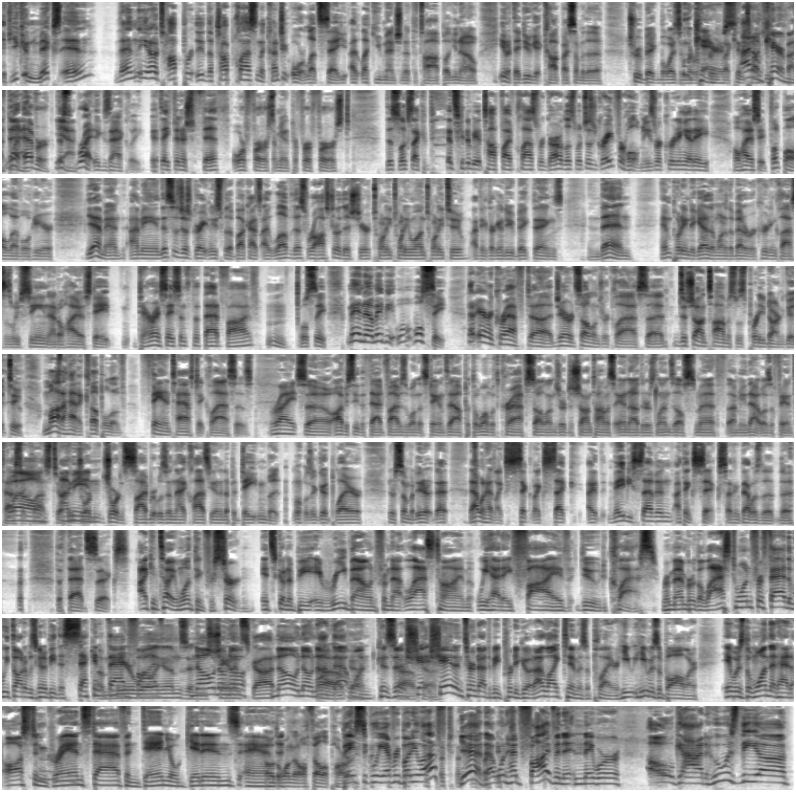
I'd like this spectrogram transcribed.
If you can mix in. Then you know top the top class in the country, or let's say uh, like you mentioned at the top, you know even if they do get caught by some of the true big boys in Who the recruiting, cares? like Kentucky, I don't care about that. Whatever, This- Yeah. right? Exactly. If they finish fifth or first, I mean, I'd prefer first. This looks like it's going to be a top five class regardless, which is great for Holtmann. He's recruiting at a Ohio State football level here. Yeah, man. I mean, this is just great news for the Buckeyes. I love this roster this year, 2021, 22. I think they're going to do big things. And then him putting together one of the better recruiting classes we've seen at Ohio State. Dare I say since the Thad Five? Hmm, we'll see. Man, no, maybe we'll, we'll see. That Aaron Craft, uh, Jared Sullinger class, uh, Deshaun Thomas was pretty darn good too. Matta had a couple of fantastic classes. Right. So obviously the Thad Five is the one that stands out, but the one with Craft, Sullinger, Deshaun Thomas, and others, Lenzelle Smith. I mean, that was a fantastic Well, class too. I, I think mean- Jordan, Jordan Sibert was in that class. He ended up at Dayton, but was a good player. There's somebody there- that that one had like six, like sec, I, maybe seven. I think six. I think that was the the the Thad six. I can tell you one thing for certain. It's going to be a rebound from that last time we had a five dude class. Remember the last one for Thad that we thought it was going to be the second Amir Thad five? Williams and no, no, Shannon no. Scott? No, no, not Oh, that okay. one. Because uh, Oh, okay. Shannon turned out to be pretty good. I liked him as a player. He he was a baller. It was the one that had Austin Grandstaff and Daniel Giddens and Oh, the one that all fell apart. basically everybody left. Yeah, that one had five in it, and they were. Oh God, who was the? uh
